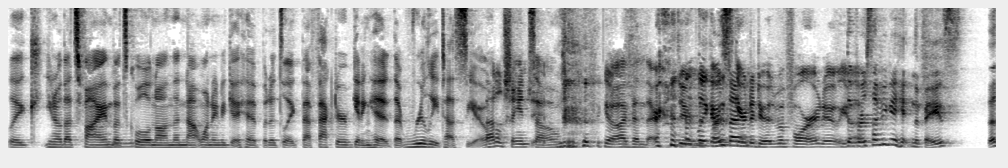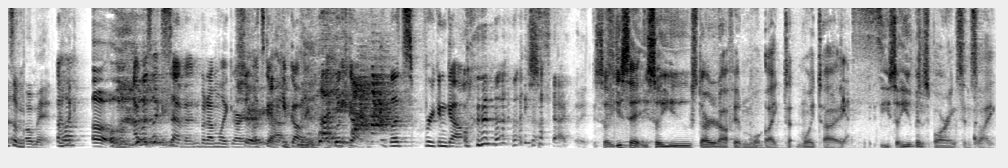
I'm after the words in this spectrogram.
Like, you know, that's fine, that's mm-hmm. cool and all, and then not wanting to get hit, but it's like that factor of getting hit that really tests you. That'll change it. So, you know, I've been there. Dude, like I was first time- scared to do it before. Knew. The first time you get hit in the face, that's a moment. You're like, uh-huh. oh. I was like seven, but I'm like, all right, Sure, let's go, yeah. keep going, let's go, let's freaking go. exactly. So you said so you started off in like t- Muay Thai. Yes. So you've been sparring since like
